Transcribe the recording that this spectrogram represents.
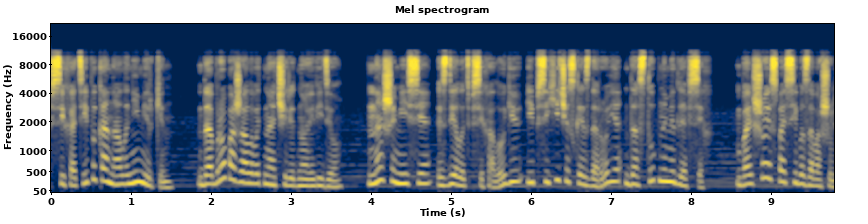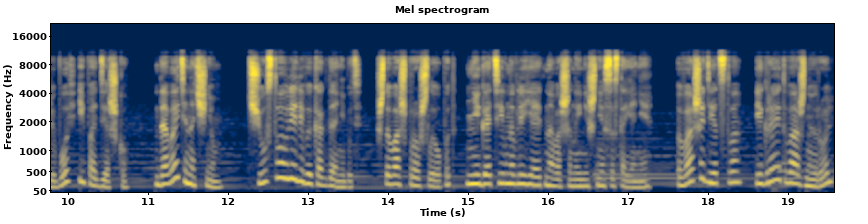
психотипы канала Немиркин. Добро пожаловать на очередное видео. Наша миссия – сделать психологию и психическое здоровье доступными для всех. Большое спасибо за вашу любовь и поддержку. Давайте начнем. Чувствовали ли вы когда-нибудь, что ваш прошлый опыт негативно влияет на ваше нынешнее состояние? Ваше детство играет важную роль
